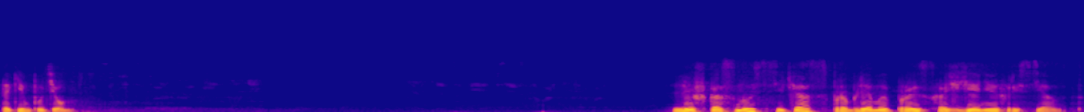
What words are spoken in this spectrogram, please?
таким путем. Лишь коснусь сейчас проблемы происхождения христианства.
